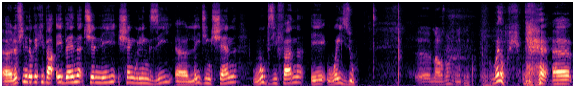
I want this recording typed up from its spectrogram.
Euh, le film est donc écrit par Eben, Chen Li, Sheng Lingzi, Lei Jingshen, Wu Xifan et Wei Zhu. Malheureusement, je ne les connais pas. Moi non plus.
